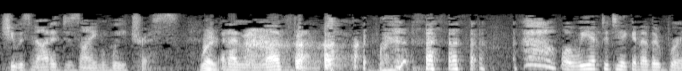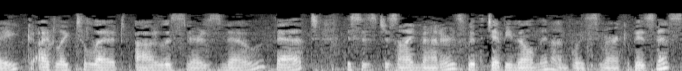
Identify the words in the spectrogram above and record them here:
she was not a design waitress. Right. And I love that. right. well, we have to take another break. I'd like to let our listeners know that this is Design Matters with Debbie Millman on Voice America Business.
